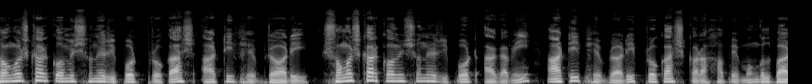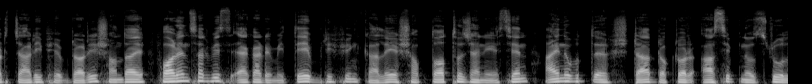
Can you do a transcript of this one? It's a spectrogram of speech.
সংস্কার কমিশনের রিপোর্ট প্রকাশ আটই ফেব্রুয়ারি। সংস্কার কমিশনের রিপোর্ট আগামী আটই ফেব্রুয়ারি প্রকাশ করা হবে। মঙ্গলবার চারই ফেব্রুয়ারি সন্ধ্যায় ফরেন সার্ভিস একাডেমিতে ব্রিফিংকালে এসব তথ্য জানিয়েছেন আইন উপদেষ্টা ড আসিফ নজরুল।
